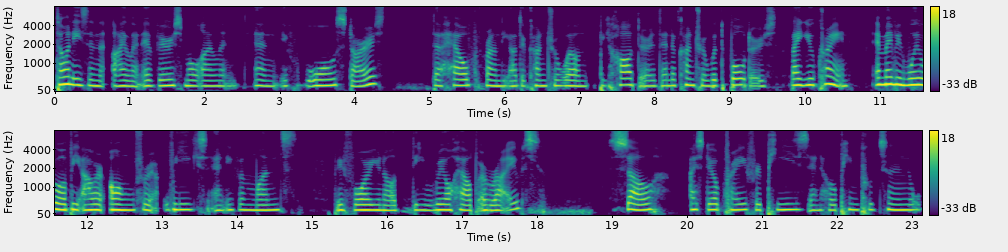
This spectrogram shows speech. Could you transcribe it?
Taiwan is an island, a very small island. And if war starts, the help from the other country will be harder than the country with borders like Ukraine. And maybe we will be our own for weeks and even months before, you know, the real help arrives. So I still pray for peace and hoping Putin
